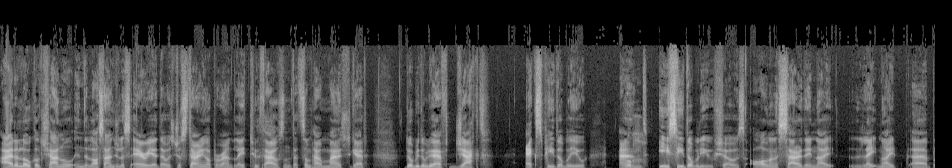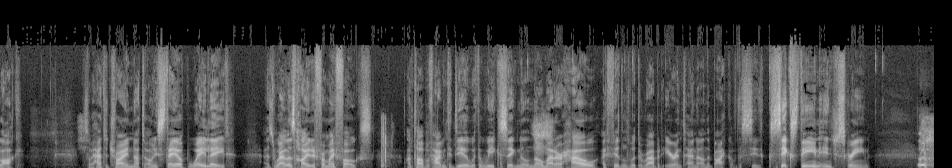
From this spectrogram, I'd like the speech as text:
I had a local channel in the Los Angeles area that was just starting up around late 2000 that somehow managed to get WWF Jakked, XPW, and Oof. ECW shows all on a Saturday night, late night uh, block. So I had to try not to only stay up way late, as well as hide it from my folks, on top of having to deal with a weak signal no matter how I fiddled with the rabbit ear antenna on the back of the 16 inch screen. Ugh.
